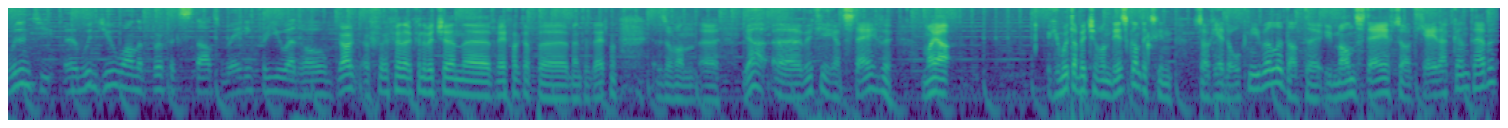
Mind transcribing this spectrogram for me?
Wouldn't you, wouldn't you want a perfect start waiting for you at home? Ja, ik vind, ik vind het een beetje een vrij fucked up mentaliteit. Van, zo van, ja, weet je, je gaat sterven. Maar ja, je moet dat een beetje van deze context zien. Zou jij dat ook niet willen, dat uw man sterft, zodat jij dat kunt hebben?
